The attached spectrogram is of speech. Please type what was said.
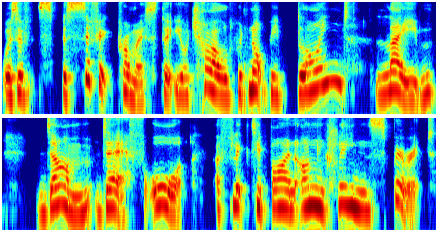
was a specific promise that your child would not be blind, lame, dumb, deaf, or afflicted by an unclean spirit.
